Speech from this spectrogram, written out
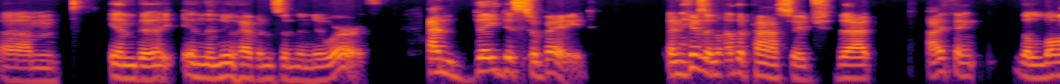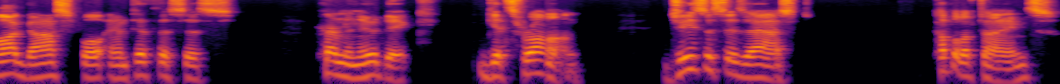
um, in the in the new heavens and the new earth. And they disobeyed. And here's another passage that I think the law gospel antithesis hermeneutic gets wrong. Jesus is asked a couple of times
